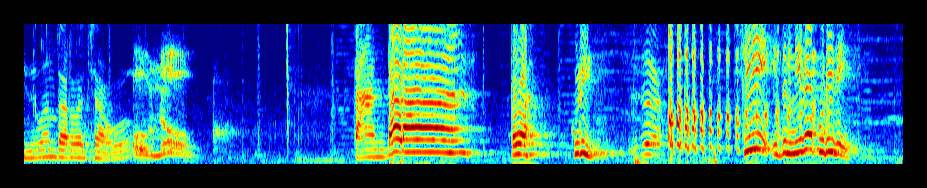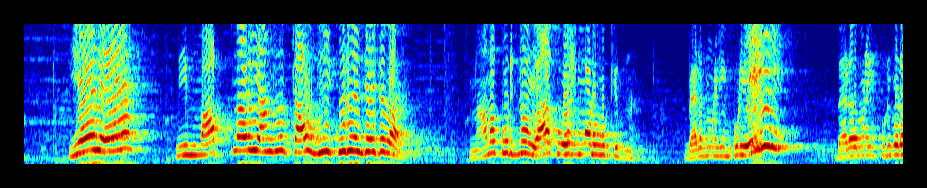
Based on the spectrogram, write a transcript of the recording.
ಇದು ಒಂದು ಅರ್ಧ ಚಾವು. ಟಾಂಟಾಡ ತಗ ಕುಡಿ. ಛೀ ಇದು ನೀವೇ ಕುಡೀರಿ. ಏನೇ? ನಿಮ್ಮ ಅಪ್ಪನವ್ರಿಗೆ ಅಂದ ಚಾವು ನೀ ಕುಡಿ ಅಂತ ಹೇಳ್ತದ ನಾನು ಕುಡಿದ್ನ ಯಾಕೆ ವೇಸ್ಟ್ ಮಾಡ್ಬೇಕಿದ್ನ ಬೇಡದ ಮನೆಗೆ ಕುಡಿ. ಬೇಡದ ಮನೆಗೆ ಕುಡಿಬೇಡ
